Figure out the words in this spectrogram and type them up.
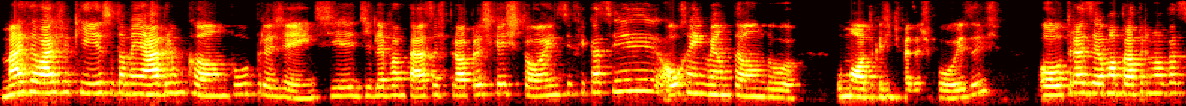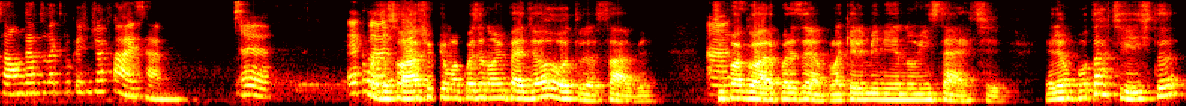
Mas eu acho que isso também abre um campo para gente de levantar essas próprias questões e ficar se ou reinventando o modo que a gente faz as coisas, ou trazer uma própria inovação dentro daquilo que a gente já faz, sabe? É. é claro. Mas eu só acho que uma coisa não impede a outra, sabe? Ah, tipo sim. agora, por exemplo, aquele menino Insert. Ele é um puta artista,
